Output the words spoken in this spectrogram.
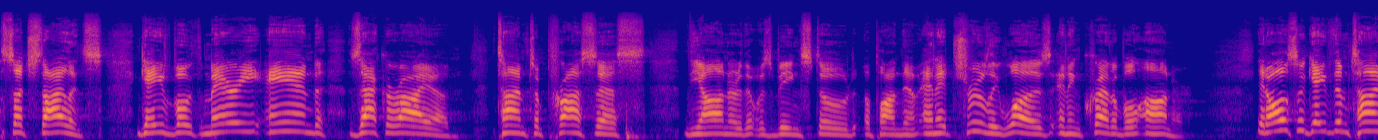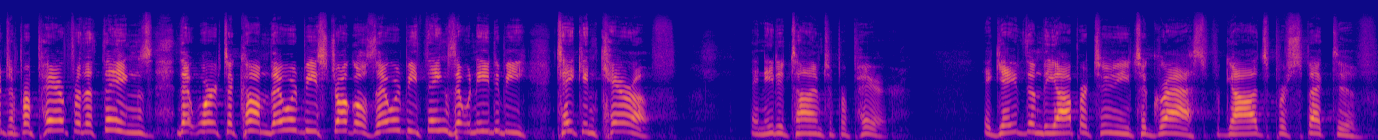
Such silence gave both Mary and Zechariah time to process the honor that was being bestowed upon them. And it truly was an incredible honor. It also gave them time to prepare for the things that were to come. There would be struggles, there would be things that would need to be taken care of. They needed time to prepare. It gave them the opportunity to grasp God's perspective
